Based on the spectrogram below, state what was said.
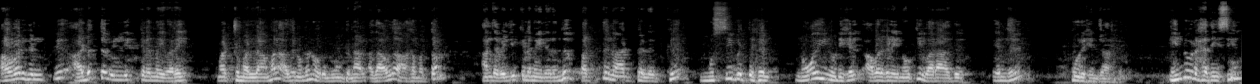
அவர்களுக்கு அடுத்த வெள்ளிக்கிழமை வரை மட்டுமல்லாமல் அதனுடன் ஒரு மூன்று நாள் அதாவது ஆக மொத்தம் அந்த வெள்ளிக்கிழமையிலிருந்து பத்து நாட்களுக்கு முசீபத்துகள் நோய் நொடிகள் அவர்களை நோக்கி வராது என்று கூறுகின்றார்கள். இன்னொரு ஹதீஸில்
